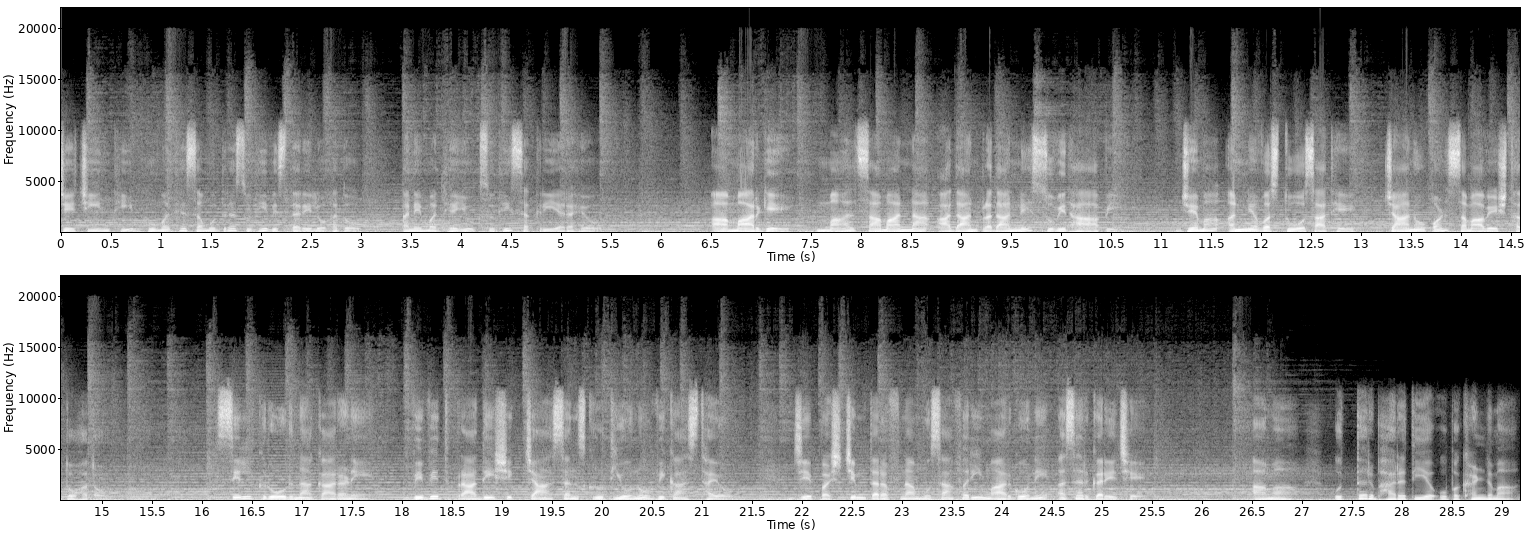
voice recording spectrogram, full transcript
જે ચીનથી ભૂમધ્ય સમુદ્ર સુધી વિસ્તરેલો હતો અને મધ્યયુગ સુધી સક્રિય રહ્યો. આ માર્ગે માલ સામાનના આદાન પ્રદાનને સુવિધા આપી, જેમાં અન્ય વસ્તુઓ સાથે ચાનો પણ સમાવેશ થતો હતો. સિલ્ક રોડના કારણે વિવિધ પ્રાદેશિક ચા સંસ્કૃતિઓનો વિકાસ થયો, જે પશ્ચિમ તરફના મુસાફરી માર્ગોને અસર કરે છે. આમાં ઉત્તર ભારતીય ઉપખંડમાં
